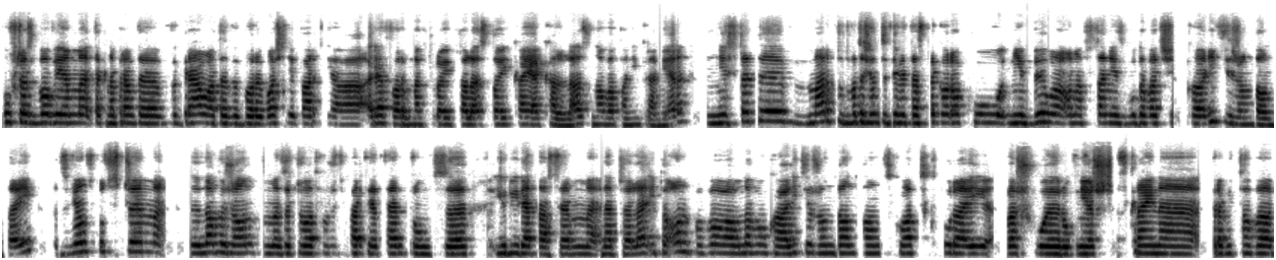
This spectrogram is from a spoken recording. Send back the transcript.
Wówczas bowiem tak naprawdę wygrała te wybory właśnie partia Reform, na której czele stoi Kaja Kallas, nowa pani premier. Niestety w marcu 2019 roku nie była ona w stanie zbudować koalicji rządzącej, w związku z czym nowy rząd zaczęła tworzyć partia Centrum z Juri Ratasem na czele i to on powołał nową koalicję rządzącą, w skład której weszły również skrajne prawicowe,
